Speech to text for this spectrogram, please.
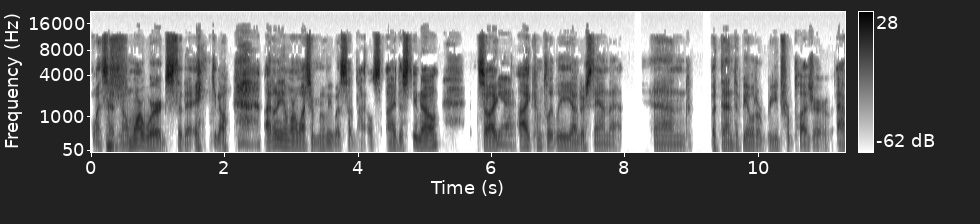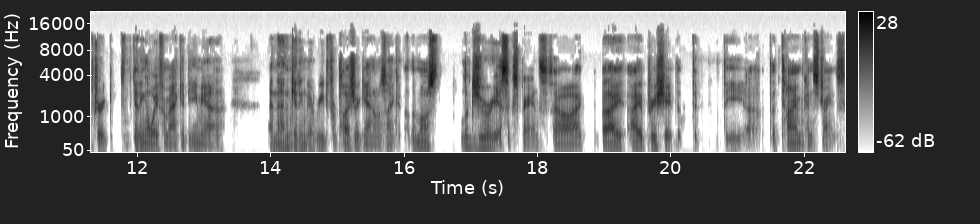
was said no more words today you know i don't even want to watch a movie with subtitles i just you know so i yeah. I completely understand that. And but then to be able to read for pleasure after getting away from academia and then getting to read for pleasure again was like the most luxurious experience. So I but I I appreciate the the the, uh, the time constraints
